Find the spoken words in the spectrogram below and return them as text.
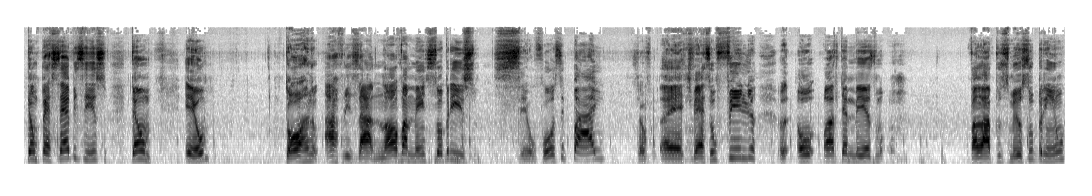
Então percebes isso? Então eu torno a frisar novamente sobre isso. Se eu fosse pai, se eu é, tivesse um filho, ou, ou até mesmo falar para os meus sobrinhos,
